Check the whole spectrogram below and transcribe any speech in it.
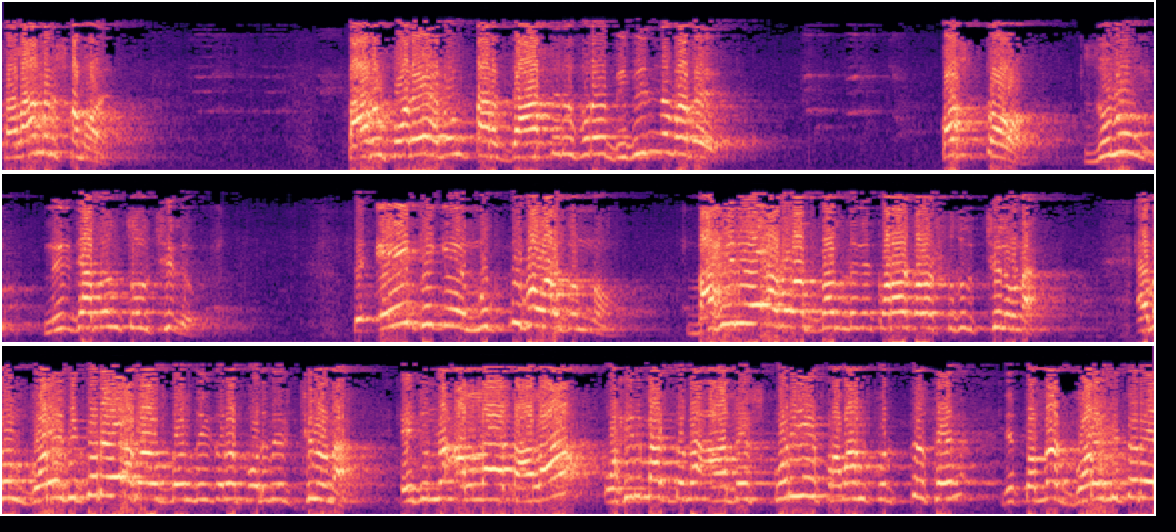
সালামের সময় তার উপরে এবং তার জাতির উপরে বিভিন্নভাবে কষ্ট, জুলুম, নির্যাতন চলছিল। তো এই থেকে মুক্তি পাওয়ার জন্য বাহিরে আবাদ বন্দী করার করার সুযোগ ছিল না এবং গড়ের ভিতরে আবাদ বন্দী করার পরিবেশ ছিল না। এই জন্য আল্লাহ তালা ওহির মাধ্যমে আদেশ করিয়ে প্রমাণ করতেছেন যে তোমরা গড়ের ভিতরে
